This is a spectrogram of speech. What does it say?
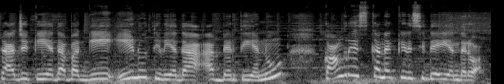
ರಾಜಕೀಯದ ಬಗ್ಗೆ ಏನೂ ತಿಳಿಯದ ಅಭ್ಯರ್ಥಿಯನ್ನು ಕಾಂಗ್ರೆಸ್ ಕಣಕ್ಕಿಳಿಸಿದೆ ಎಂದರು.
